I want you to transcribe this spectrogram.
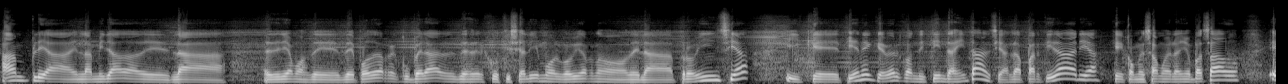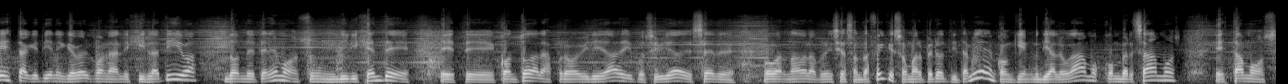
amplia en la mirada de la diríamos, de, de, poder recuperar desde el justicialismo el gobierno de la provincia y que tiene que ver con distintas instancias, la partidaria, que comenzamos el año pasado, esta que tiene que ver con la legislativa, donde tenemos un dirigente este, con todas las probabilidades y posibilidades de ser gobernador de la provincia de Santa Fe, que es Omar Perotti también, con quien dialogamos, conversamos, estamos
